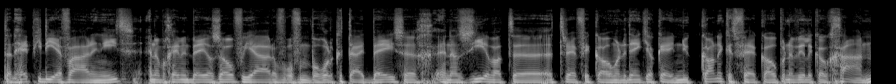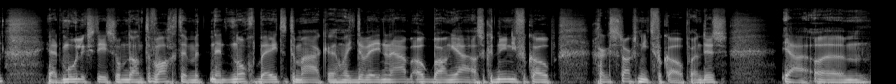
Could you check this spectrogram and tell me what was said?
dan heb je die ervaring niet. En op een gegeven moment ben je al zoveel jaar of, of een behoorlijke tijd bezig. En dan zie je wat uh, traffic komen. En dan denk je, oké, nu kan ik het verkopen. Dan wil ik ook gaan. Ja, het moeilijkste is om dan te wachten met net nog beter te maken. Want dan ben je daarna ook bang. Ja, als ik het nu niet verkoop, ga ik het straks niet verkopen. Dus ja. Um,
